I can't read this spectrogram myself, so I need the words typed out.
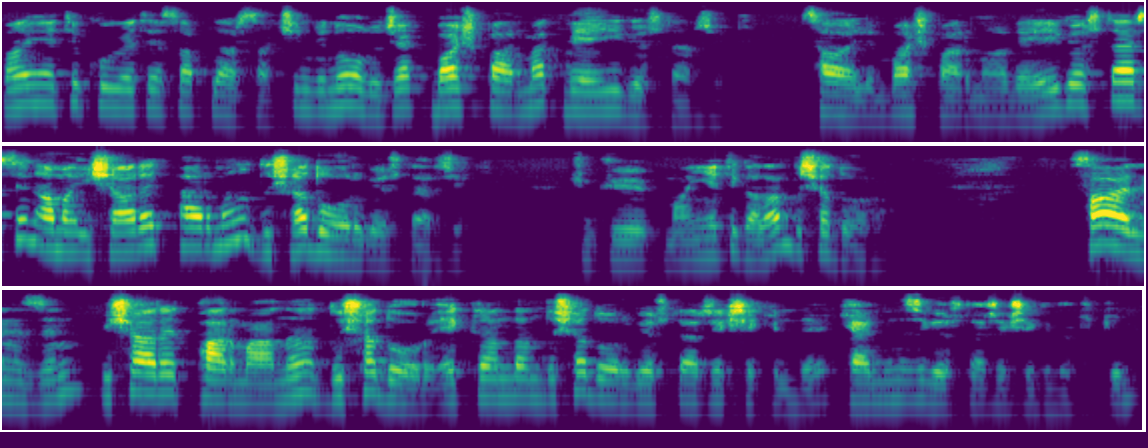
Manyetik kuvveti hesaplarsak şimdi ne olacak? Baş parmak V'yi gösterecek. Sağ elin baş parmağı V'yi göstersin ama işaret parmağı dışa doğru gösterecek. Çünkü manyetik alan dışa doğru. Sağ elinizin işaret parmağını dışa doğru, ekrandan dışa doğru gösterecek şekilde, kendinizi gösterecek şekilde tutun.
